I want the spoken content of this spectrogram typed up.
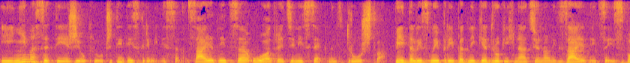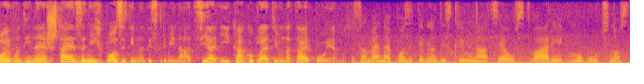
i njima se teži uključiti diskriminisana zajednica u određeni segment društva. Pitali smo i pripadnike drugih nacionalnih zajednica iz Vojvodine šta je za njih pozitivna diskriminacija i kako gledaju na taj pojam. Za mene je pozitivna diskriminacija u stvari mogućnost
